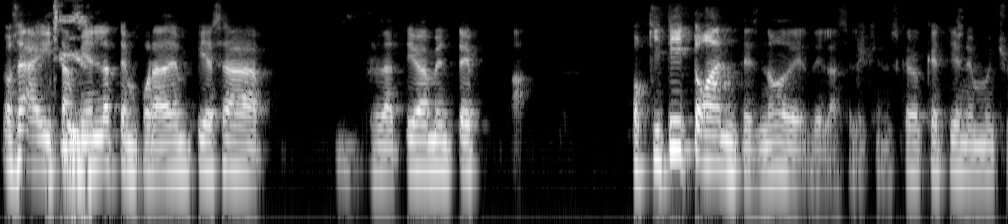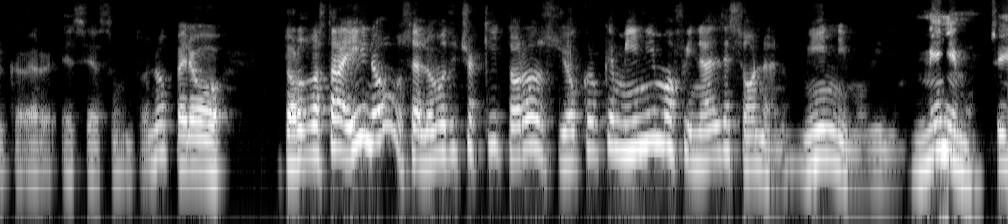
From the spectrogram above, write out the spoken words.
O sea, y Sí. también la temporada empieza relativamente poquitito antes, ¿no? De, de las elecciones. Creo que tiene mucho que ver ese asunto, ¿no? Pero Toros va a estar ahí, ¿no? O sea, lo hemos dicho aquí, Toros, yo creo que mínimo final de zona, ¿no? Mínimo, mínimo. Mínimo, sí.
